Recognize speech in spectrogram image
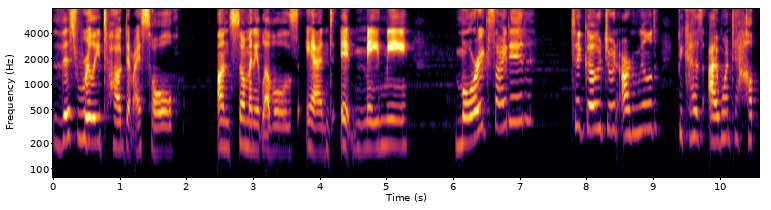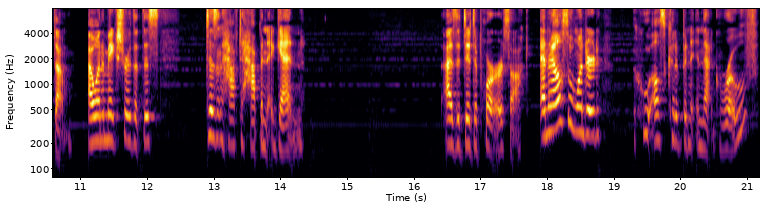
This really tugged at my soul on so many levels, and it made me more excited to go join Ardenweald because I want to help them. I want to make sure that this doesn't have to happen again as it did to poor Ursoc. And I also wondered who else could have been in that grove?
